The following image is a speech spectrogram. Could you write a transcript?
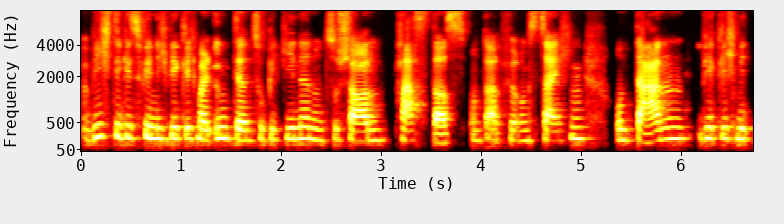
Wichtig ist, finde ich, wirklich mal intern zu beginnen und zu schauen, passt das, unter Anführungszeichen, und dann wirklich mit,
